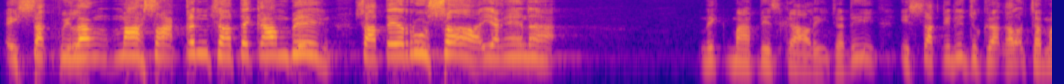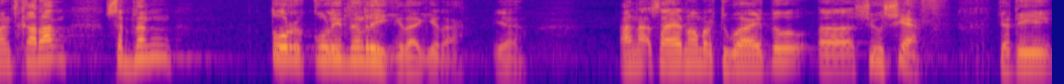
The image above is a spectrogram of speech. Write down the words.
Ishak bilang masakan sate kambing, sate rusa yang enak. Nikmati sekali. Jadi Ishak ini juga kalau zaman sekarang seneng tur kulineri kira-kira. Ya. Anak saya nomor dua itu uh, sous chef. Jadi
